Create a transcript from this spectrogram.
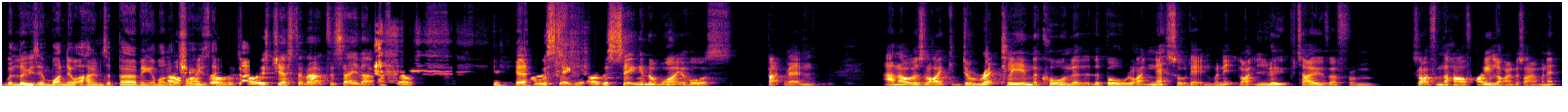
were losing one 0 at home to Birmingham on a Oh my Tuesday. god! I was just about to say that myself. yeah, I was sitting. I was sitting in the White Horse back then, and I was like directly in the corner that the ball like nestled in when it like looped over from. It's like from the halfway line or something, wasn't it?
